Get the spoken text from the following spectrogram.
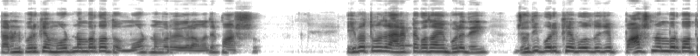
তার মানে পরীক্ষা মোট নম্বর কত? মোট নম্বর হয়ে গেল আমাদের পাঁচশো। এবার তোমাদের আরেকটা কথা আমি বলে দেই, যদি পরীক্ষায় বলতো যে পাঁচ নম্বর কত?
